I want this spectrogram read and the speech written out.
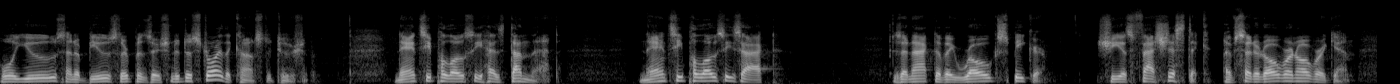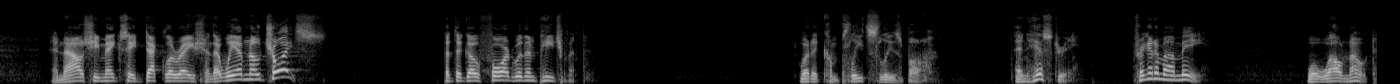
will use and abuse their position to destroy the Constitution. Nancy Pelosi has done that. Nancy Pelosi's act is an act of a rogue speaker. She is fascistic. I've said it over and over again. And now she makes a declaration that we have no choice but to go forward with impeachment. What a complete sleazeball. And history, forget about me, will well note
